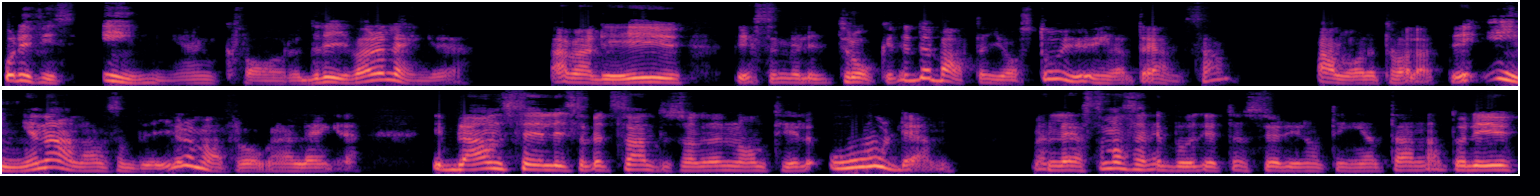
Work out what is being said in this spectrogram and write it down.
och det finns ingen kvar att driva det längre. Men det är ju det som är lite tråkigt i debatten. Jag står ju helt ensam, allvarligt talat. Det är ingen annan som driver de här frågorna längre. Ibland säger Elisabeth Svantesson eller någon till orden. Men läser man sen i budgeten så är det någonting helt annat. Och det är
